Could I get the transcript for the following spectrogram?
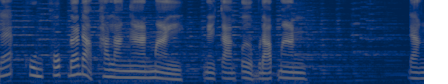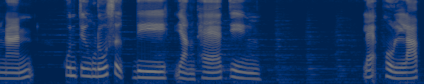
และคุณพบระดับพลังงานใหม่ในการเปิดรับมัน ดังนั้น คุณจึงรู้สึกดีอย่างแท้จริง และผลลัพธ์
